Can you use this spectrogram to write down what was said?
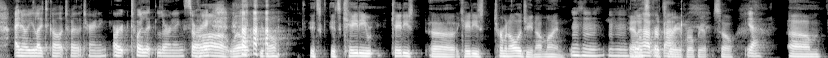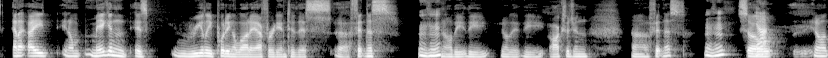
I know you like to call it toilet training or toilet learning. Sorry. Ah, well, you know, it's it's Katie Katie's uh, Katie's terminology, not mine. Mm-hmm, mm-hmm. and we'll it's, have her it's very appropriate. So yeah. Um, and I, I, you know, Megan is really putting a lot of effort into this uh, fitness. Mm-hmm. You know, the the you know the the oxygen uh, fitness. Mm-hmm. So yeah. you know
